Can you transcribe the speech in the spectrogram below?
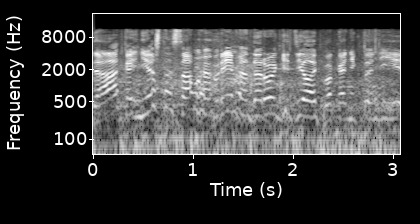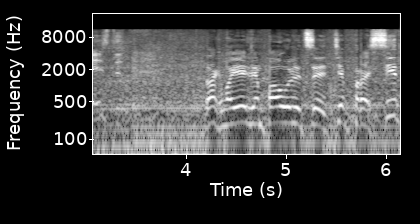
Да, конечно, самое время дороги делать, пока никто не ездит. Так, мы едем по улице Тепросит.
